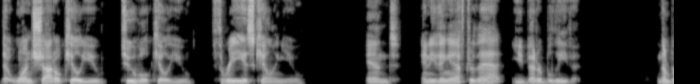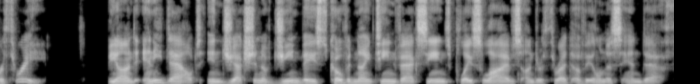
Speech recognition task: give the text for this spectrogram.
that one shot will kill you, two will kill you, three is killing you, and anything after that, you'd better believe it. Number three, beyond any doubt, injection of gene based COVID 19 vaccines place lives under threat of illness and death.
